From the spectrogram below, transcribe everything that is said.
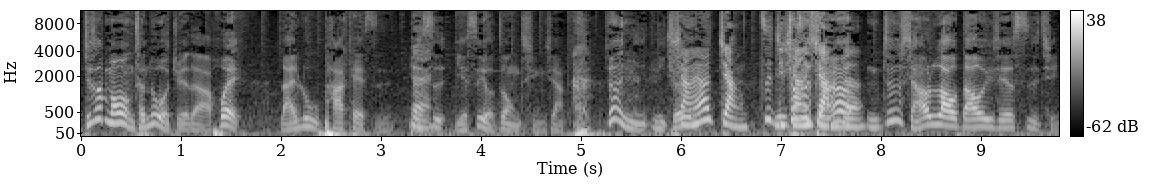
其实某种程度，我觉得啊，会来录 podcast 也是也是有这种倾向，就是你你觉得想要讲自己想讲的，你就是想要唠叨一些事情，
